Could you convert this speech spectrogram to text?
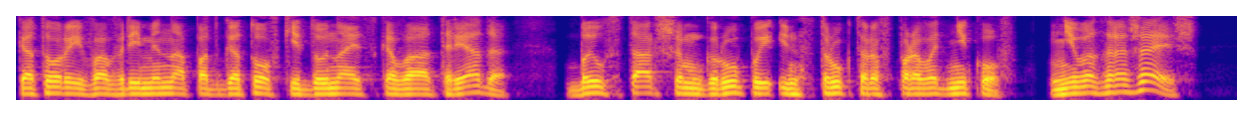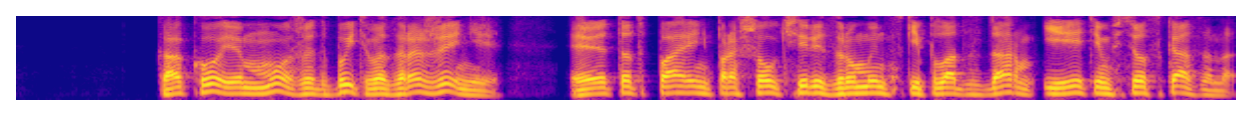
который во времена подготовки Дунайского отряда был старшим группы инструкторов-проводников. Не возражаешь? Какое может быть возражение? Этот парень прошел через румынский плацдарм, и этим все сказано.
